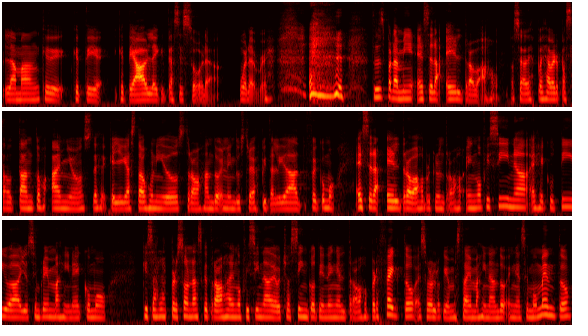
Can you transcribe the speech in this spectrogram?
la man que, que, te, que te habla y que te asesora whatever. Entonces para mí ese era el trabajo. O sea, después de haber pasado tantos años desde que llegué a Estados Unidos trabajando en la industria de hospitalidad, fue como ese era el trabajo porque era un trabajo en oficina, ejecutiva. Yo siempre me imaginé como quizás las personas que trabajan en oficina de 8 a 5 tienen el trabajo perfecto. Eso era lo que yo me estaba imaginando en ese momento.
